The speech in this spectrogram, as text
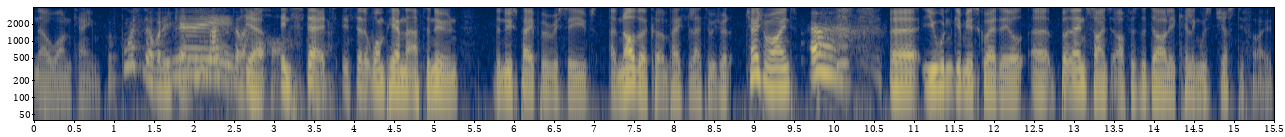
no one came. Of course, nobody came. Can you imagine? Like, Yeah. "Oh, Instead, instead at 1 p.m. that afternoon, the newspaper receives another cut and pasted letter which read, "Change my mind. uh, you wouldn't give me a square deal," uh, but then signs it off as the Dahlia killing was justified.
